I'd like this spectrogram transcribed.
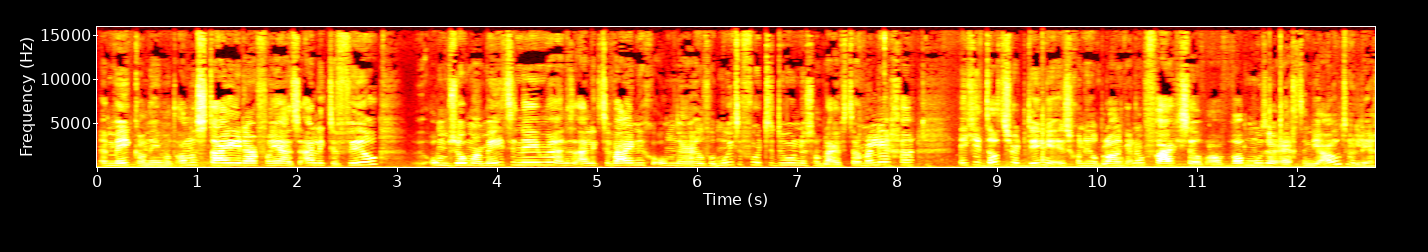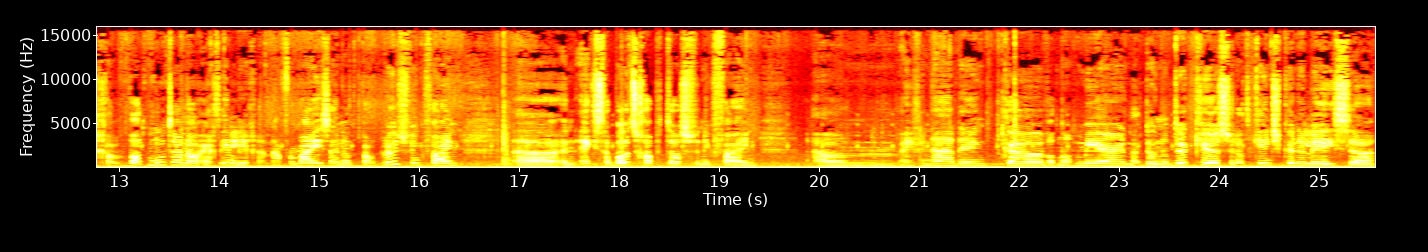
en mee kan nemen. Want anders sta je daar van ja, het is eigenlijk te veel om zomaar mee te nemen. En het is eigenlijk te weinig om daar heel veel moeite voor te doen. Dus dan blijft het daar maar liggen. Weet je, dat soort dingen is gewoon heel belangrijk. En ook vraag jezelf af, wat moet er echt in die auto liggen? Wat moet er nou echt in liggen? Nou, voor mij zijn dat paraplu's, vind ik fijn. Uh, een extra boodschappentas vind ik fijn. Um, even nadenken, wat nog meer? Nou, Donald Duckjes, zodat kindjes kunnen lezen.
